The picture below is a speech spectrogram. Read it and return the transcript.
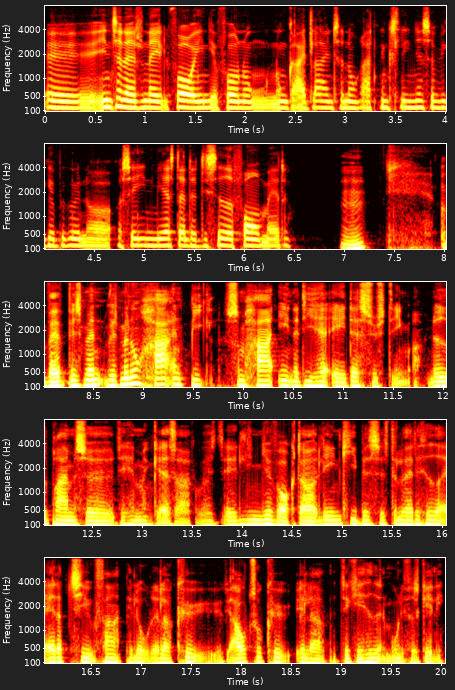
øh, internationalt for egentlig at få nogle, nogle guidelines og nogle retningslinjer, så vi kan begynde at, at se en mere standardiseret form af det. Mm. Hvad, hvis, man, hvis man nu har en bil, som har en af de her ADAS-systemer, nødbremse, det her, man kan, altså øh, linjevogter, lane keep assist, eller hvad det hedder, adaptiv fartpilot, eller kø, autokø, eller det kan hedde en mulig forskellig.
